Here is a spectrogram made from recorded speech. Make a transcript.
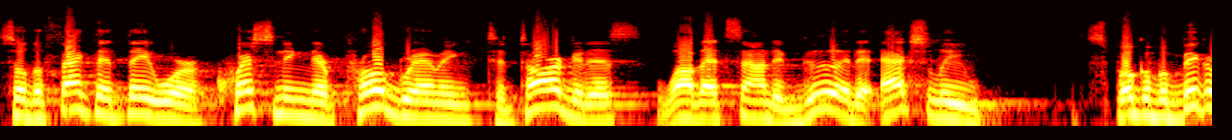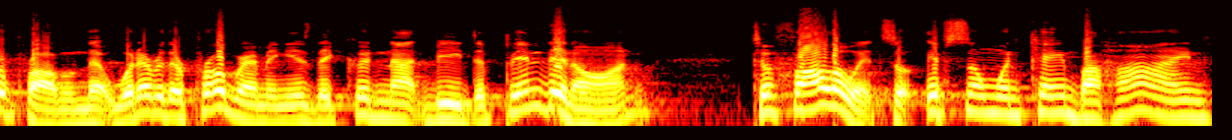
So the fact that they were questioning their programming to target us, while that sounded good, it actually spoke of a bigger problem that whatever their programming is, they could not be dependent on to follow it. So if someone came behind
